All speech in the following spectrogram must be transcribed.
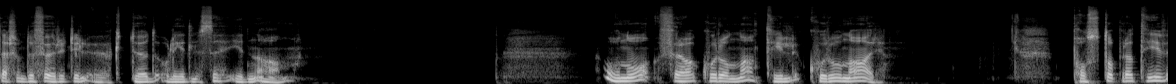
dersom det fører til økt død og lidelse i den annen. Og nå fra korona til koronar. Postoperativ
